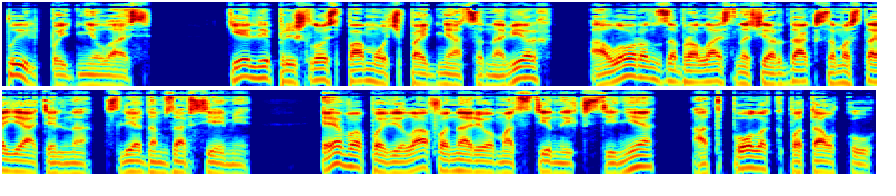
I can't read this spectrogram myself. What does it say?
пыль поднялась? Келли пришлось помочь подняться наверх, а Лорен забралась на чердак самостоятельно, следом за всеми. Эва повела фонарем от стены к стене, от пола к потолку.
